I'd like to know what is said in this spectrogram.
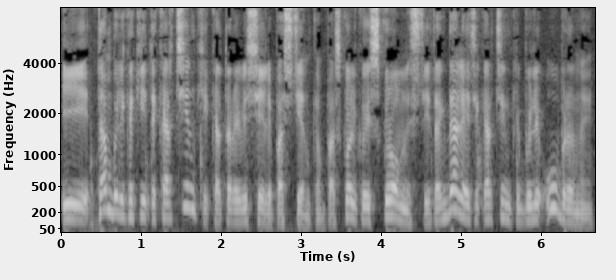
И там были какие-то картинки, которые висели по стенкам, поскольку из скромности и так далее эти картинки были убраны,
